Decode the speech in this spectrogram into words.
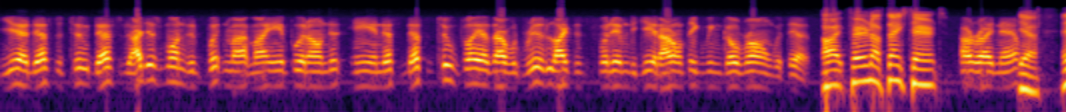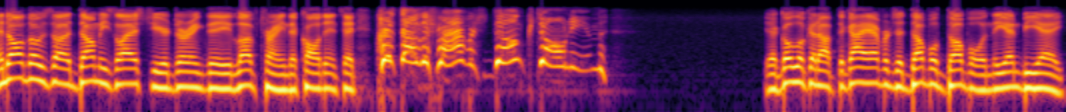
Yeah, that's the two. That's I just wanted to put my my input on this end. That's that's the two players I would really like to, for them to get. I don't think we can go wrong with that. All right, fair enough. Thanks, Terrence. All right now. Yeah. And all those uh, dummies last year during the love train that called in and said, Chris Douglas Roberts dunked on him. Yeah, go look it up. The guy averaged a double-double in the NBA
